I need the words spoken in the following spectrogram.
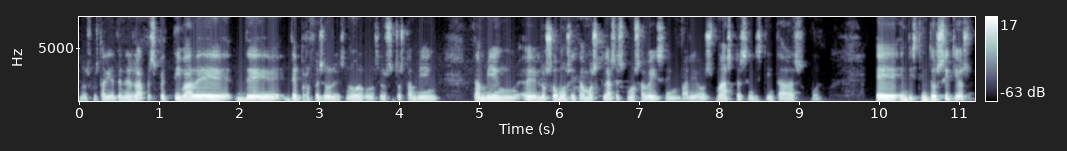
nos gustaría tener la perspectiva de, de, profesores, ¿no? Algunos de nosotros también, también eh, lo somos y damos clases, como sabéis, en varios másters, en distintas, bueno, eh, en distintos sitios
